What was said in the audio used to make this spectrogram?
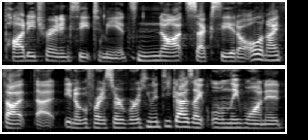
potty training seat to me, it's not sexy at all. And I thought that you know before I started working with you guys, I only wanted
